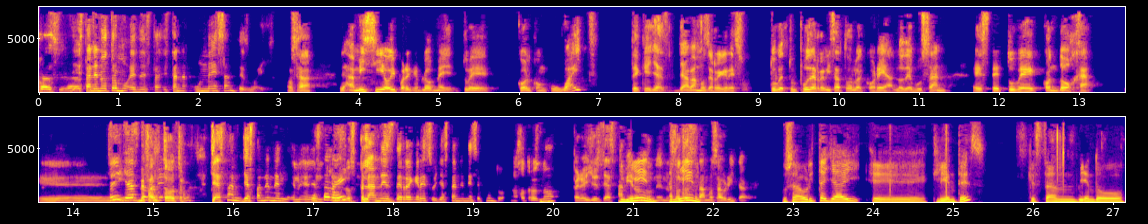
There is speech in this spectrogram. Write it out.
no, no. Están en otro, mo- en esta- están un mes antes, güey. O sea, a mí sí hoy, por ejemplo, me tuve call con Kuwait de que ya, ya vamos de regreso. Tuve, tú pude revisar todo lo de Corea, lo de Busan, este, tuve con Doha. eh, Sí, ya me faltó otro. Ya están, ya están en, el, en, el- Ya están en ahí. los planes de regreso, ya están en ese punto. Nosotros no, pero ellos ya estuvieron También, donde nosotros también. estamos ahorita. O sea, ahorita ya hay eh, clientes que están viendo,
